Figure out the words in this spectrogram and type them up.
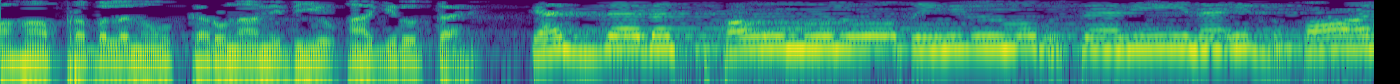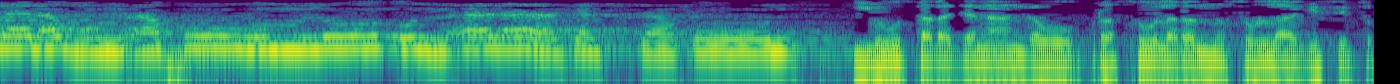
ಮಹಾಪ್ರಬಲನೂ ಕರುಣಾನಿಧಿಯೂ ಆಗಿರುತ್ತಾನೆ كذبت قوم لوط المرسلين إذ قال لهم أخوهم لوط ألا تتقون ಲೂತರ ಜನಾಂಗವು ರಸೂಲರನ್ನು ಸುಳ್ಳಾಗಿಸಿತು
